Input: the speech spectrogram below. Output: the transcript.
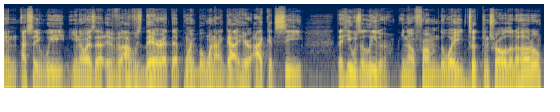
and I say we, you know, as a, if I was there at that point, but when I got here, I could see that he was a leader. You know, from the way he took control of the huddle,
